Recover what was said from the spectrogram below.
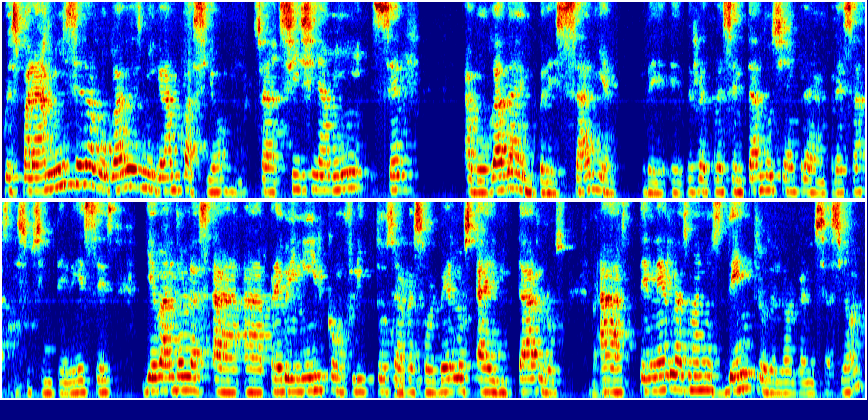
Pues para mí ser abogada es mi gran pasión. ¿no? O sea, sí, sí, a mí ser abogada empresaria, de, eh, de representando siempre a empresas y sus intereses, llevándolas a, a prevenir conflictos, a resolverlos, a evitarlos, a tener las manos dentro de la organización,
